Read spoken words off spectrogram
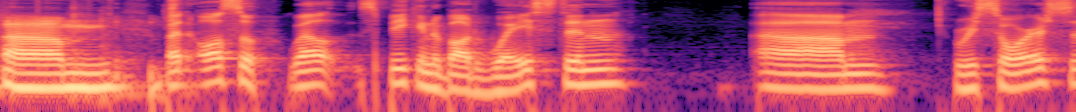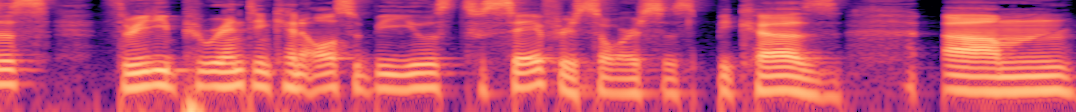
Um, but also, well, speaking about wasting um, resources, 3D printing can also be used to save resources because, um,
